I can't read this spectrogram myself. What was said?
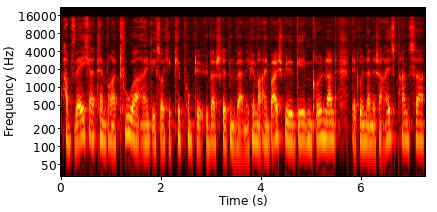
ab welcher Temperatur eigentlich solche Kipppunkte überschritten werden. Ich will mal ein Beispiel geben, Grönland, der grönländische Eispanzer,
